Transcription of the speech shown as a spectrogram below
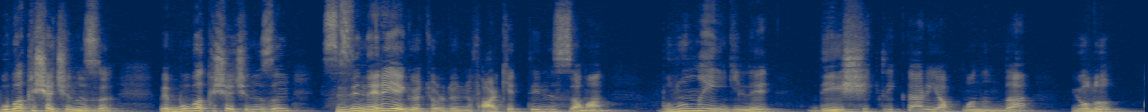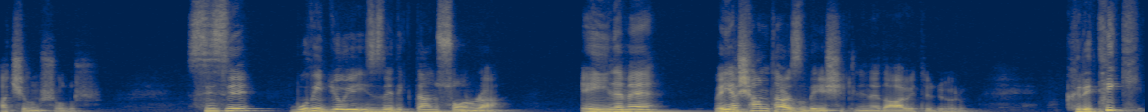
Bu bakış açınızı ve bu bakış açınızın sizi nereye götürdüğünü fark ettiğiniz zaman bununla ilgili değişiklikler yapmanın da yolu açılmış olur. Sizi bu videoyu izledikten sonra eyleme ve yaşam tarzı değişikliğine davet ediyorum. Kritik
